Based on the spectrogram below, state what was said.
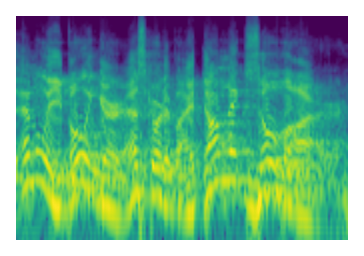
Emily Bollinger, escorted by Dominic Zolar.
